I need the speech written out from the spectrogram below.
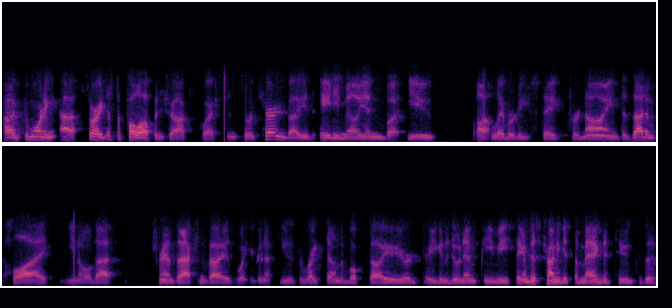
Uh, good morning. Uh, sorry, just to follow up on Jacques' question. So the carrying value is 80 million, but you bought Liberty stake for nine. Does that imply you know, that transaction value is what you're going to have to use to write down the book value, or are you going to do an NPV thing? I'm just trying to get the magnitude because if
